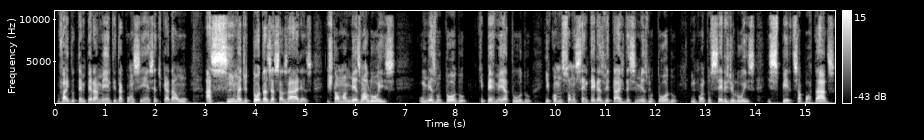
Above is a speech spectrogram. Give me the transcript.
vai do temperamento e da consciência de cada um. Acima de todas essas áreas está uma mesma luz, o mesmo todo que permeia tudo. E como somos centelhas vitais desse mesmo todo, enquanto seres de luz, espíritos aportados,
